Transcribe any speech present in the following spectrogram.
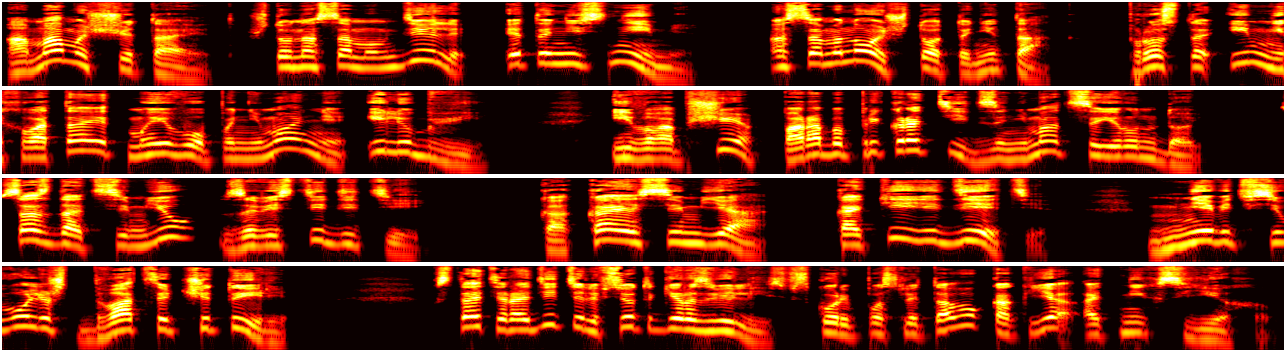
А мама считает, что на самом деле это не с ними, а со мной что-то не так. Просто им не хватает моего понимания и любви. И вообще, пора бы прекратить заниматься ерундой. Создать семью, завести детей. Какая семья? Какие дети? Мне ведь всего лишь 24. Кстати, родители все-таки развелись вскоре после того, как я от них съехал.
